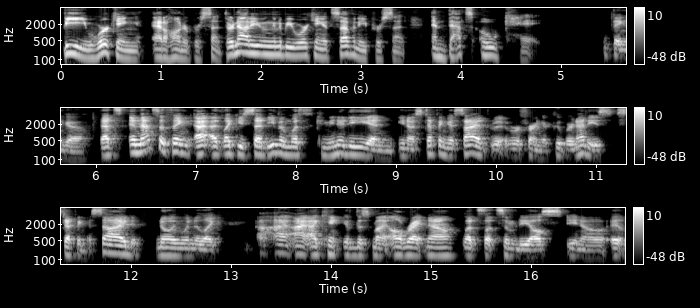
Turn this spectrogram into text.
be working at 100%. They're not even going to be working at 70%. And that's okay. Bingo. That's and that's the thing. Like you said, even with community and you know stepping aside, referring to Kubernetes, stepping aside, knowing when to like I, I can't give this my all right now. Let's let somebody else, you know, it,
